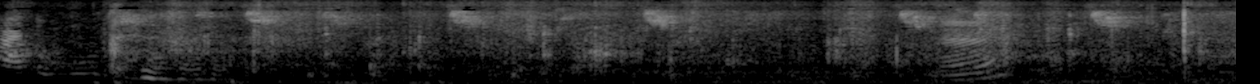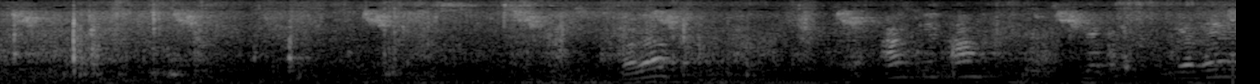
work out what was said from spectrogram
พลายสมบูรณ์นะมาแล้วอังกินอังเดี๋ยวเดี๋ยวเอง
